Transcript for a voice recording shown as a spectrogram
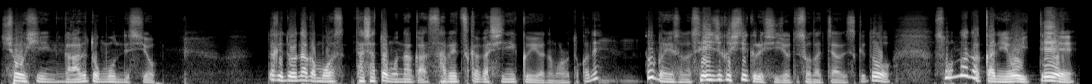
商品があると思うんですよ。だけど、なんかもう他社ともなんか差別化がしにくいようなものとかね。特にその成熟してくる市場ってそうなっちゃうんですけど、そんな中において、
